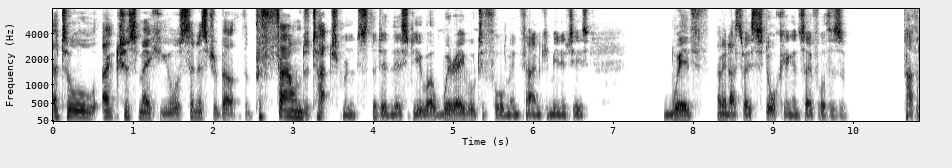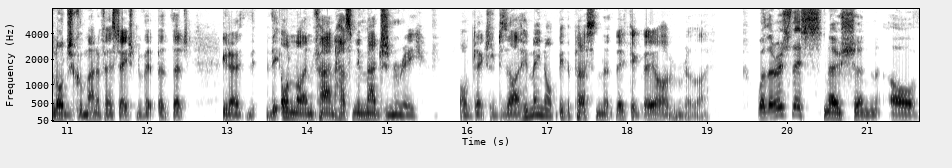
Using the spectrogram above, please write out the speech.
at all anxious making or sinister about the profound attachments that in this new world we're able to form in fan communities with, I mean, I suppose stalking and so forth is a pathological manifestation of it, but that, you know, the, the online fan has an imaginary object of desire who may not be the person that they think they are in real life. Well, there is this notion of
